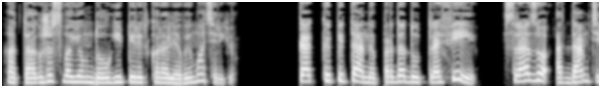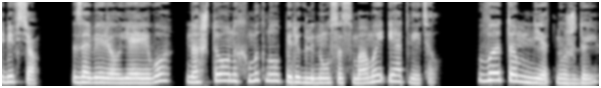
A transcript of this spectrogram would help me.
а также своем долге перед королевой-матерью. «Как капитаны продадут трофеи, сразу отдам тебе все», заверил я его, на что он хмыкнул, переглянулся с мамой и ответил. «В этом нет нужды.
